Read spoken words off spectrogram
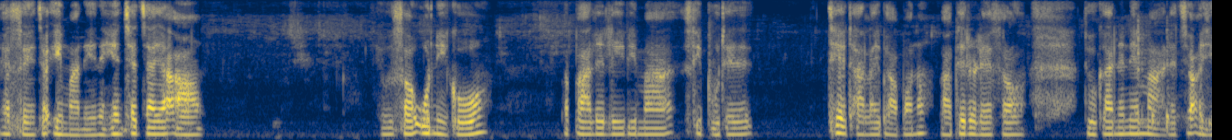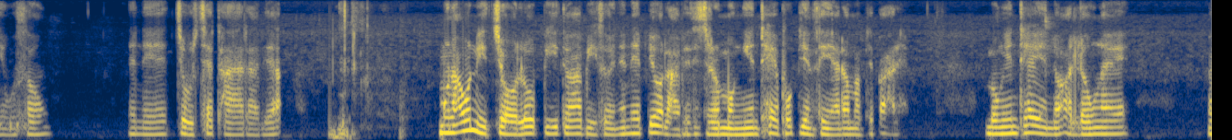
အဲဆိုရင်ကျွန်တော်အိမ်မှာနေနေဟင်းချက်ကြရအောင်ယူဆောဦးနီကိုပပလေးလေးပြီးမှစီပူတဲ့ထည့်ထားလိုက်ပါပေါ့နော်။ဘာဖြစ်လို့လဲဆိုတော့သူကနည်းနည်းမှလည်းကြောက်အရင်ဦးဆုံးနည်းနည်းကြိုချက်ထားရတာဗျ။မွန်လာဦးနီကြော်လို့ပြီးသွားပြီဆိုရင်နည်းနည်းပြော့လာပြီဆိုကျွန်တော်မငင်းထည့်ဖို့ပြင်ဆင်ရတော့မှာဖြစ်ပါတယ်။မငင်းထည့်ရင်တော့အလုံးလိုက် မ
